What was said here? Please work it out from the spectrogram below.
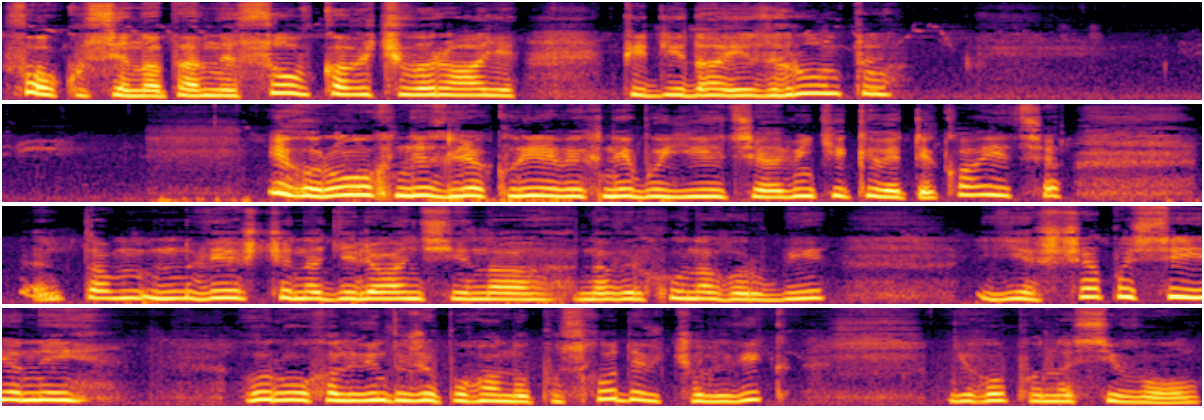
фокуси, напевне, совка вичвирає, під'їдає з ґрунту. І горох незлякливих не боїться, він тільки витикається. Е, Там вище на ділянці, на, наверху на горбі є ще посіяний горох, але він дуже погано посходив, чоловік його понасівав.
